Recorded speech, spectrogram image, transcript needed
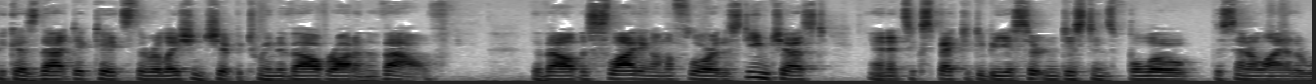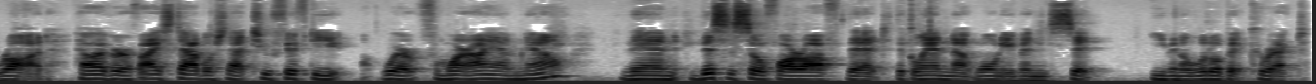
because that dictates the relationship between the valve rod and the valve. The valve is sliding on the floor of the steam chest and it's expected to be a certain distance below the center line of the rod. However, if I establish that 250 where from where I am now, then this is so far off that the gland nut won't even sit even a little bit correct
